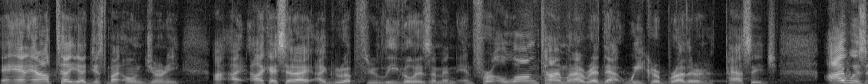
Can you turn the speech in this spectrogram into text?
And, and, I'll tell you just my own journey. I, I, like I said, I, I, grew up through legalism. And, and for a long time, when I read that weaker brother passage, I was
